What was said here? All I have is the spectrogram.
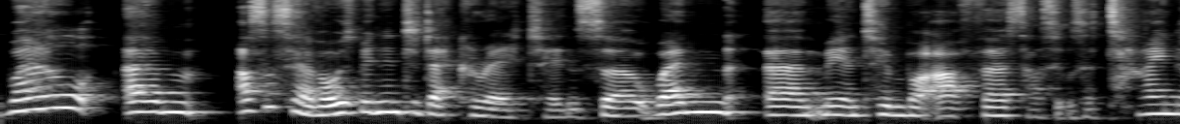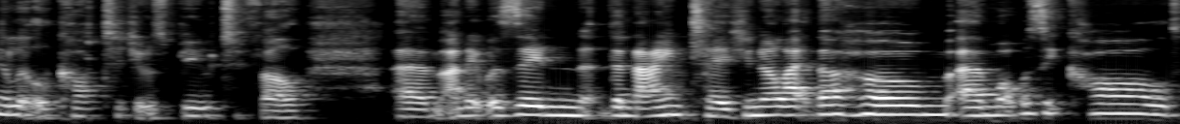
Well, um, as I say, I've always been into decorating. So when um, me and Tim bought our first house, it was a tiny little cottage. It was beautiful, um, and it was in the nineties. You know, like the home. Um, what was it called?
